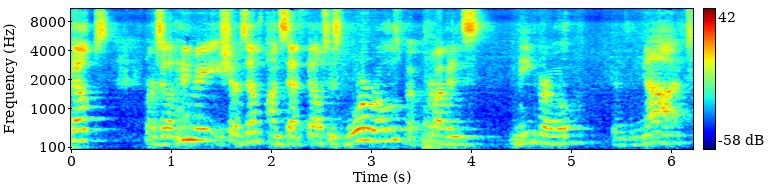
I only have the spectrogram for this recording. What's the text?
Phelps. Barzilla Henry shows up on Seth Phelps' war rolls, but Providence Negro does not.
